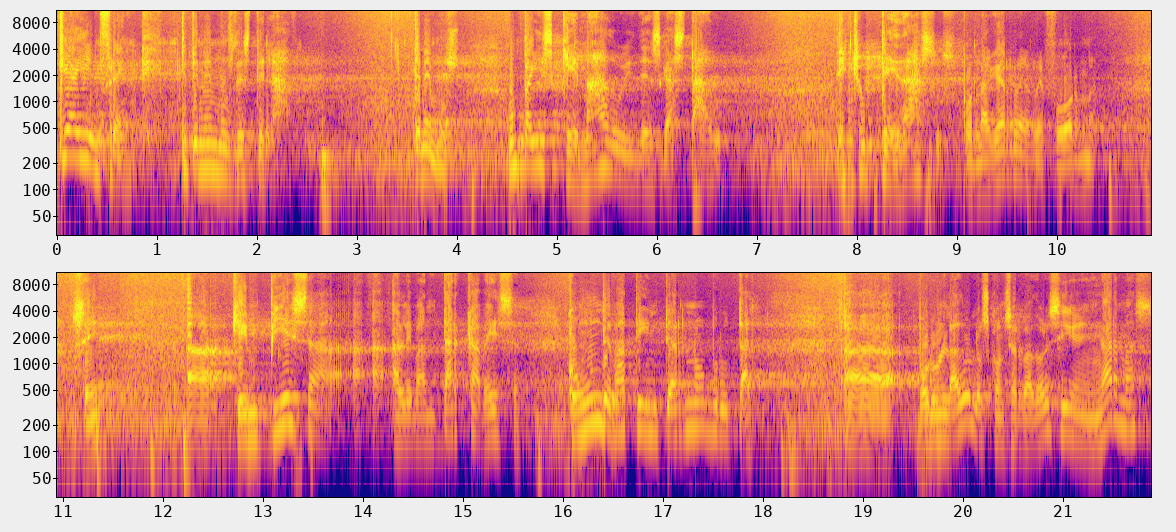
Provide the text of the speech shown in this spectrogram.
¿Qué hay enfrente? ¿Qué tenemos de este lado? Tenemos un país quemado y desgastado, hecho pedazos por la guerra de reforma, ¿sí? Que empieza a, levantar cabeza con un debate interno brutal. Ah, por un lado, los conservadores siguen en armas,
